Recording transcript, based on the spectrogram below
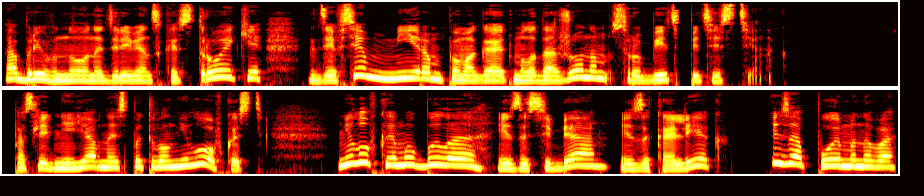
а бревно на деревенской стройке, где всем миром помогают молодоженам срубить пятистенок. Последний явно испытывал неловкость — Неловко ему было из-за себя, из-за коллег, из-за пойманного,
